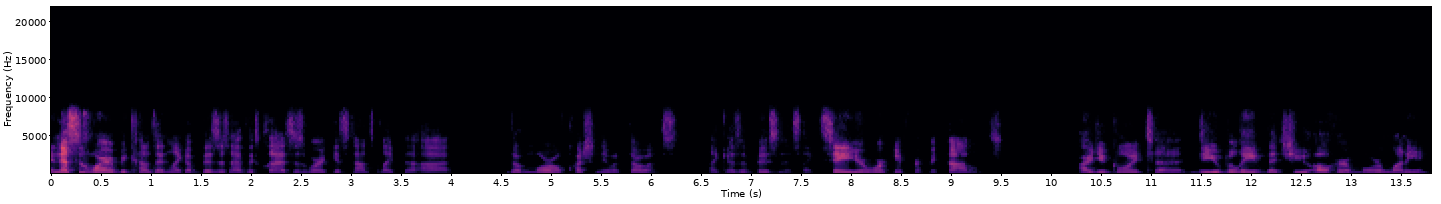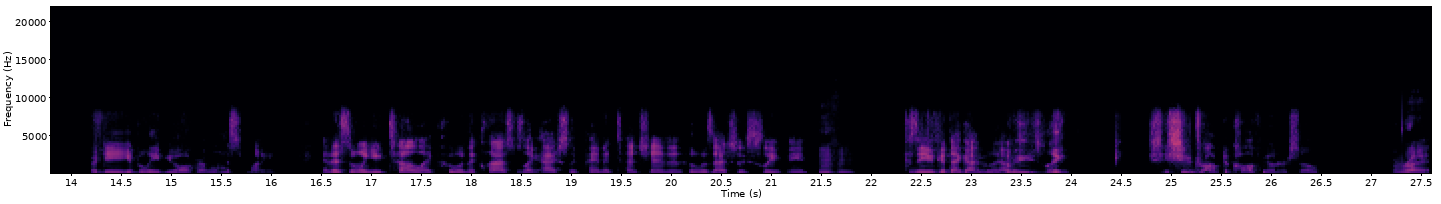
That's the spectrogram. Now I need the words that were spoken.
And this is where it becomes in like a business ethics class. This is where it gets down to like the uh the moral question they would throw us, like as a business. Like, say you're working for McDonald's. Are you going to do you believe that you owe her more money or do you believe you owe her less money? And this is when you tell like who in the class was like actually paying attention and who was actually sleeping. hmm Cause then you get that guy like, I mean, like she, she dropped the coffee on herself. Right.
